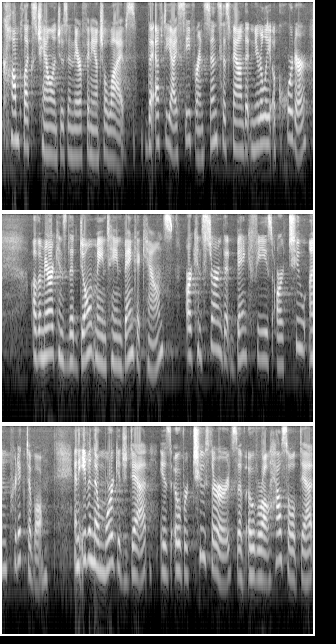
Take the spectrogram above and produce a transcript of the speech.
complex challenges in their financial lives. The FDIC, for instance, has found that nearly a quarter of Americans that don't maintain bank accounts are concerned that bank fees are too unpredictable. And even though mortgage debt is over two-thirds of overall household debt,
